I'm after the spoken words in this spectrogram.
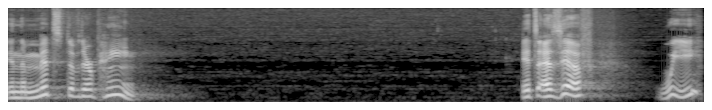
in the midst of their pain. It's as if we,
